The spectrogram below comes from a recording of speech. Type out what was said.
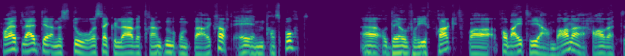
For et ledd i denne store sekulære trenden rundt bærekraft er innen transport. Og det å vri frakt fra, fra vei til jernbane har et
